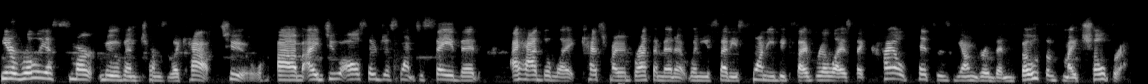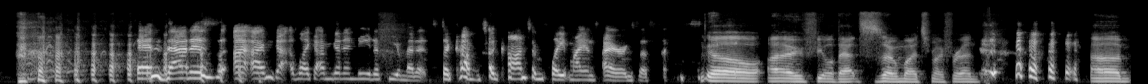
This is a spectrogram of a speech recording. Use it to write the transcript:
you know, really a smart move in terms of the cap too. Um, I do also just want to say that I had to like catch my breath a minute when you said he's 20 because I realized that Kyle Pitts is younger than both of my children. and that is, I, am like, I'm going to need a few minutes to come to contemplate my entire existence. Oh, I feel that so much, my friend. um,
